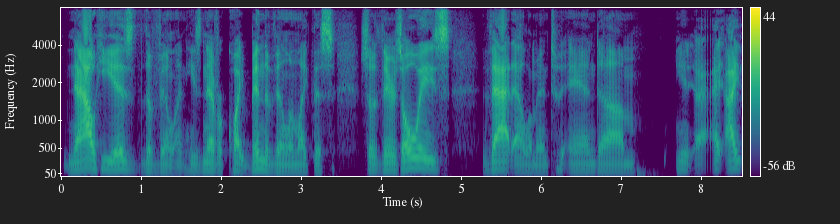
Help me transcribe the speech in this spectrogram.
now he is the villain. He's never quite been the villain like this. So there's always that element. And um, you I, I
